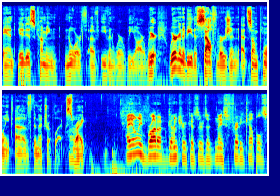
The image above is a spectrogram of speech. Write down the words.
And it is coming north of even where we are. We're we're going to be the south version at some point of the Metroplex, right? I only brought up Gunter because there's a nice Freddie Couples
